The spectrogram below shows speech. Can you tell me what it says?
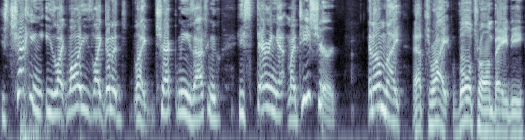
he's checking he's like while he's like gonna like check me, he's asking me he's staring at my t-shirt. And I'm like, that's right, Voltron baby.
